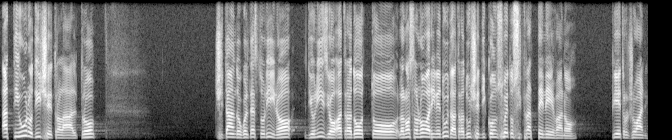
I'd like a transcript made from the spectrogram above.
Atti 1 dice, tra l'altro, citando quel testo lì, no? Dionisio ha tradotto, la nostra nuova riveduta traduce di consueto si trattenevano, Pietro, Giovanni.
